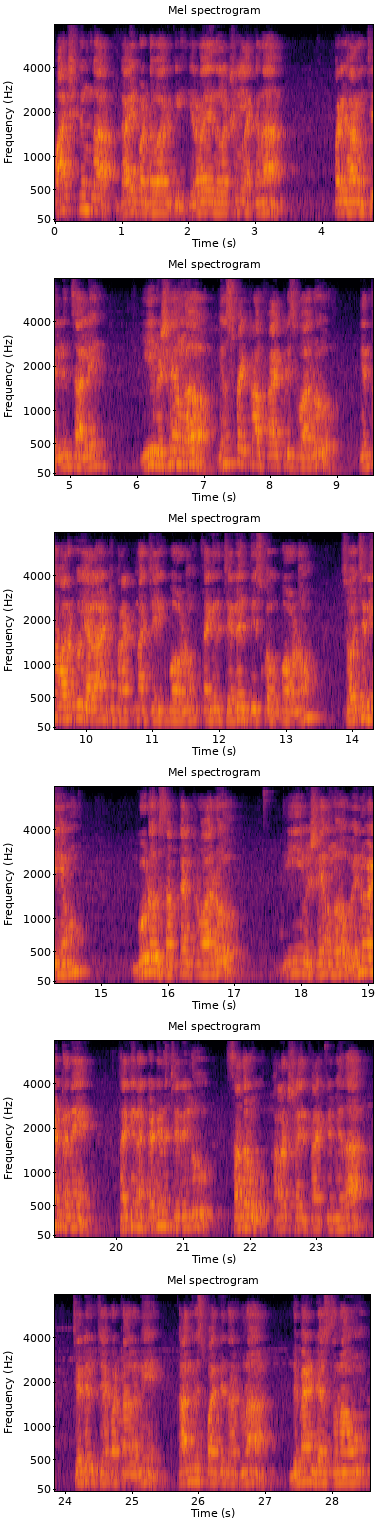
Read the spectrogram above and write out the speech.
పాక్షికంగా గాయపడ్డ వారికి ఇరవై ఐదు లక్షల లెక్కన పరిహారం చెల్లించాలి. ఈ విషయంలో ఇన్స్పెక్టర్ ఆఫ్ ఫ్యాక్టరీస్ వారు ఇంతవరకు ఎలాంటి ప్రకటన చేయకపోవడం తగిన చర్యలు తీసుకోకపోవడం శోచనీయం. గూడూరు సబ్ కలెక్టర్ వారు ఈ విషయంలో వెను వెంటనే తగిన కఠిన చర్యలు సదరు కలర్ షైన్ ఫ్యాక్టరీ మీద చర్యలు చేపట్టాలని కాంగ్రెస్ పార్టీ తరఫున డిమాండ్ చేస్తున్నాము.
